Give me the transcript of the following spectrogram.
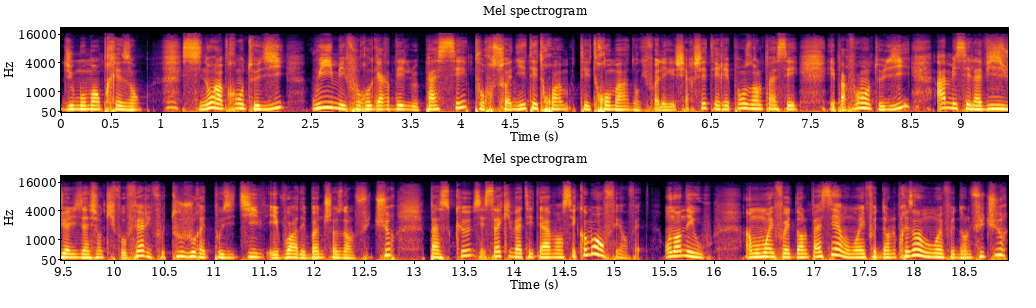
du moment présent. Sinon, après, on te dit, oui, mais il faut regarder le passé pour soigner tes, tes traumas. Donc, il faut aller chercher tes réponses dans le passé. Et parfois, on te dit, ah, mais c'est la visualisation qu'il faut faire. Il faut toujours être positive et voir des bonnes choses dans le futur parce que c'est ça qui va t'aider à avancer. Comment on fait, en fait? On en est où? À un moment, il faut être dans le passé, à un moment, il faut être dans le présent, à un moment, il faut être dans le futur.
